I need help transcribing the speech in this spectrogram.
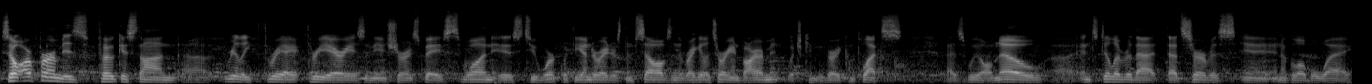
So our firm is focused on uh, really three, three areas in the insurance space. One is to work with the underwriters themselves in the regulatory environment, which can be very complex, as we all know, uh, and to deliver that, that service in, in a global way.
